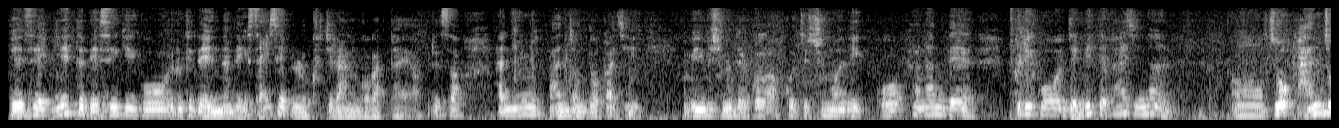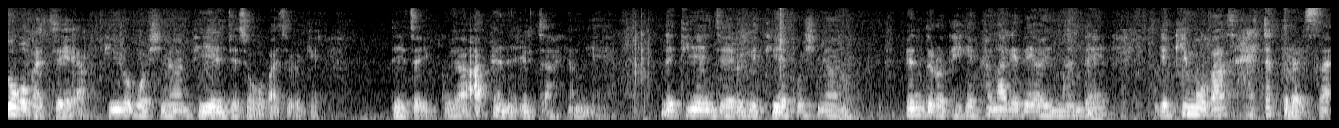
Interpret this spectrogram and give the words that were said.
배색 니트 배색이고 이렇게 되어 있는데 이 사이즈가 별로 크질 않은 것 같아요. 그래서 한 66반 정도까지 입으시면 될 것 같고 이제 주머니 있고 편한데 그리고 이제 밑에 바지는 어, 조, 반 조거 바지예요. 뒤로 보시면 뒤에 이제 조거 바지 이렇게 되어 있고요. 앞에는 일자형이에요. 근데 뒤에 이제 여기 뒤에 보시면 밴드로 되게 편하게 되어 있는데 이게 기모가 살짝 들어 있어요.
